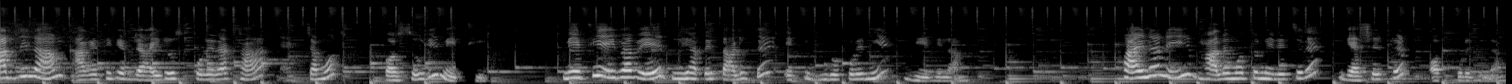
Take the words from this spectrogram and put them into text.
আর দিলাম আগে থেকে ড্রাই রোস্ট করে রাখা এক চামচ কসৌরি মেথি। মেথি এইভাবে দুই হাতের তালুতে একটু গুঁড়ো করে নিয়ে দিয়ে দিলাম। ফাইনালি ভালো মতো নেড়ে চেড়ে গ্যাসের ফ্লেম অফ করে দিলাম।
